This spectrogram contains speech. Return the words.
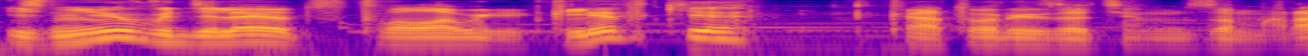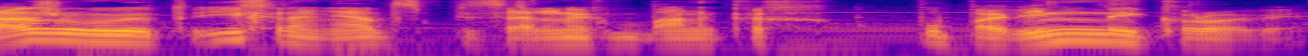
Из нее выделяют стволовые клетки, которые затем замораживают и хранят в специальных банках пуповинной крови,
